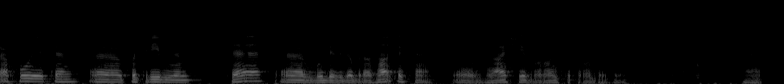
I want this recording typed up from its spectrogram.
рахуєте е, потрібним. Це е, буде відображатися е, в нашій воронці продажів. Е,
